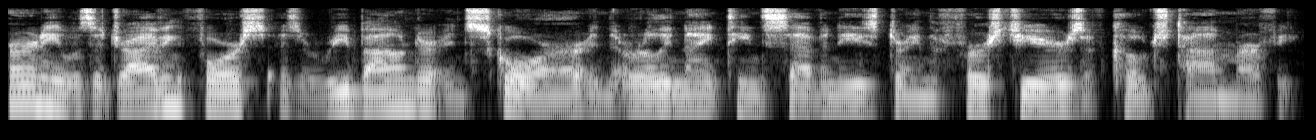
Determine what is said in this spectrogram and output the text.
Ernie was a driving force as a rebounder and scorer in the early 1970s during the first years of Coach Tom Murphy.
